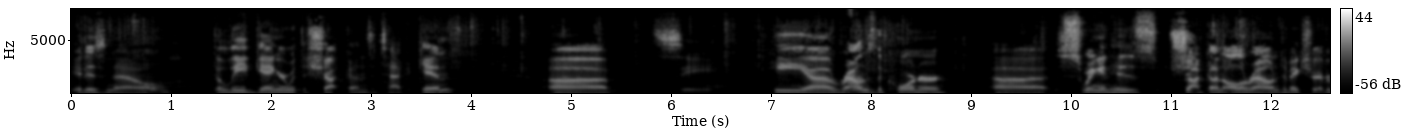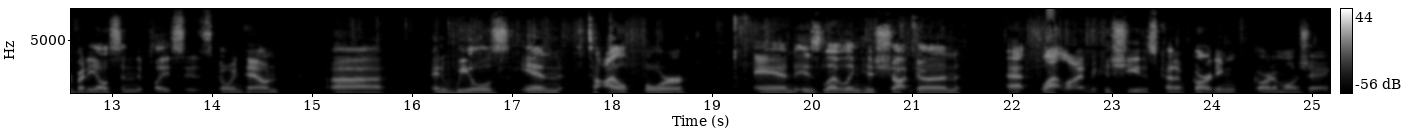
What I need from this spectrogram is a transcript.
it is now the lead ganger with the shotguns attack again. Uh let's see. He uh rounds the corner uh swinging his shotgun all around to make sure everybody else in the place is going down. Uh and wheels in to aisle 4 and is leveling his shotgun at Flatline because she is kind of guarding Garde à Manger.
